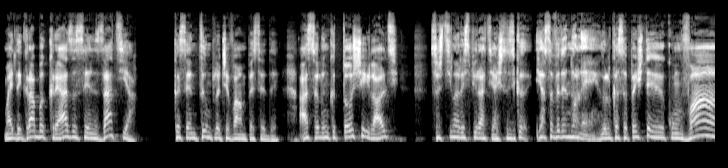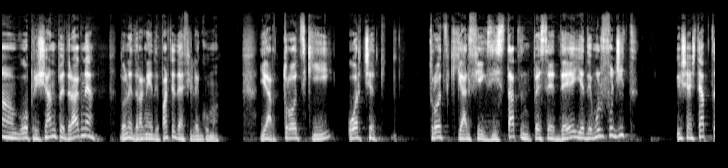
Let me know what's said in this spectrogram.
mai degrabă creează senzația că se întâmplă ceva în PSD, astfel încât toți ceilalți să-și țină respirația și să zică, ia să vedem, doamne, îl căsăpește cumva Oprișan pe Dragnea? Doamne, Dragnea e departe de a fi legumă. Iar Trotsky, orice Trotsky ar fi existat în PSD, e de mult fugit. Își așteaptă...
